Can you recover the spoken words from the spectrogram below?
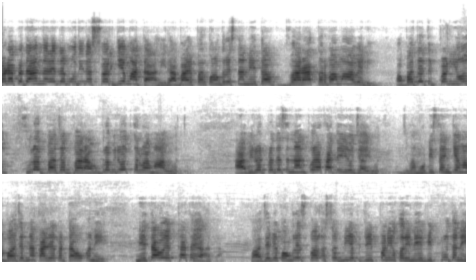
વડાપ્રધાન નરેન્દ્ર મોદીના સ્વર્ગીય માતા હીરાબાઈ પર કોંગ્રેસના નેતા દ્વારા કરવામાં આવેલી અભદ્ર ટિપ્પણીઓ સુરત ભાજપ દ્વારા ઉગ્ર વિરોધ કરવામાં આવ્યો હતો. આ વિરોધ પ્રદર્શન નાનપુરા ખાતે યોજાયું હતું, જેમાં મોટી સંખ્યામાં ભાજપના કાર્યકર્તાઓ અને નેતાઓ એકઠા થયા હતા. ભાજપે કોંગ્રેસ પર અશોભનીય ટિપ્પણીઓ કરીને વિકૃત અને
